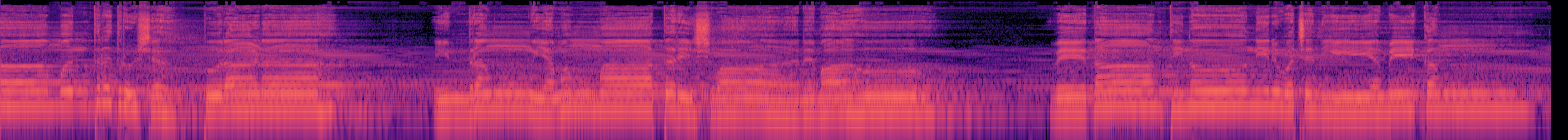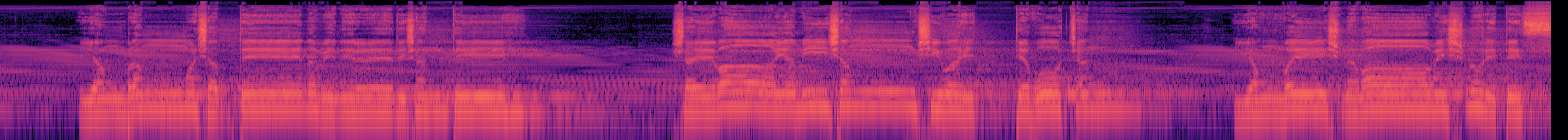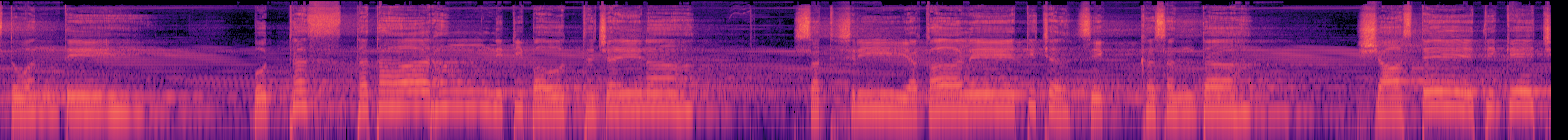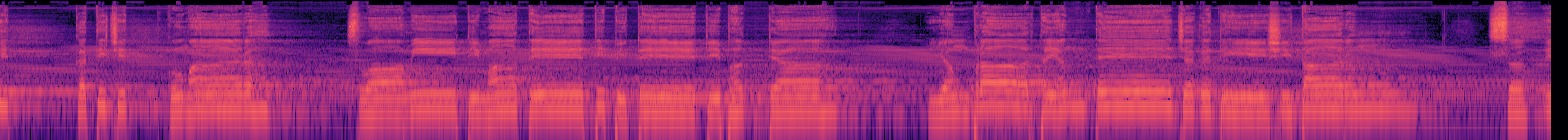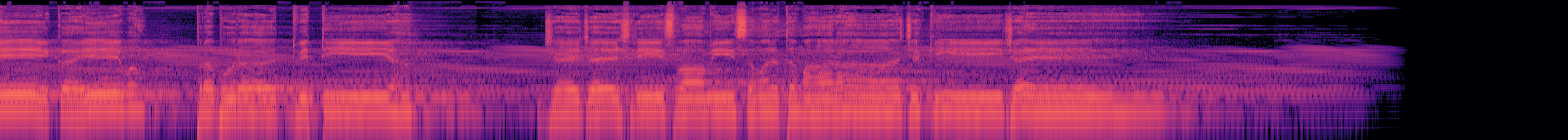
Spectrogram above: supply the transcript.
मन्त्रदृशः पुराणाः। इन्द्रं यमं मातरिश्वानमाहुः वेदान्तिनो निर्वचनीयमेकम्। यं ब्रह्मशब्देन विनिर्दिशन्ति। शैवायमीशं शिव इत्यवोचन् यं वैष्णवा विष्णुरिति स्तुवन्ति बुद्धस्तथार्हं नीतिबौद्धजैनाः सत्श्रीयकालेति च सिक्खसन्तः। शास्तेति केचित् कतिचित् कुमारः। स्वामीति मातेति पितेति भक्त्या यं प्रार्थयन्ते जगदीशितारं। स एक एव प्रभुरद्वितीयः। जय जय श्री स्वामी समर्थ महाराज की जय।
